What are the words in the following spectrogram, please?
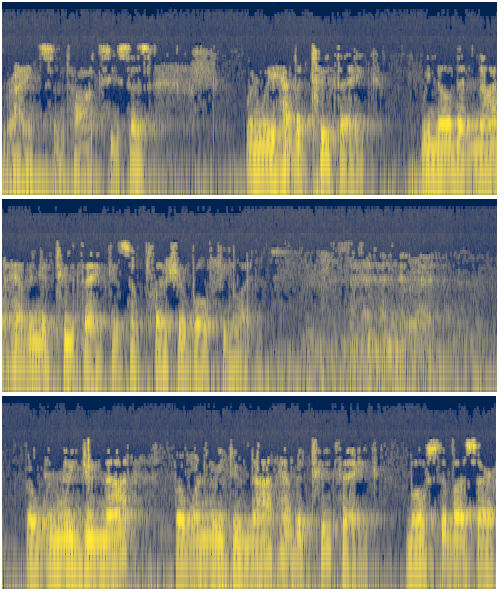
writes and talks. He says, When we have a toothache, we know that not having a toothache is a pleasurable feeling. but when we do not but when we do not have a toothache, most of us are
